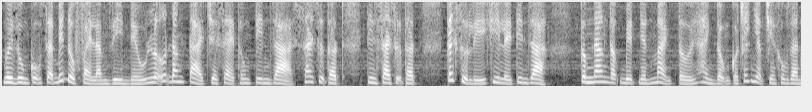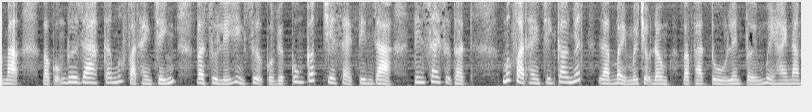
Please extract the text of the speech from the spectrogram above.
người dùng cũng sẽ biết được phải làm gì nếu lỡ đăng tải chia sẻ thông tin giả, sai sự thật, tin sai sự thật, cách xử lý khi lấy tin giả. Cầm nang đặc biệt nhấn mạnh tới hành động có trách nhiệm trên không gian mạng và cũng đưa ra các mức phạt hành chính và xử lý hình sự của việc cung cấp chia sẻ tin giả, tin sai sự thật. Mức phạt hành chính cao nhất là 70 triệu đồng và phạt tù lên tới 12 năm.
